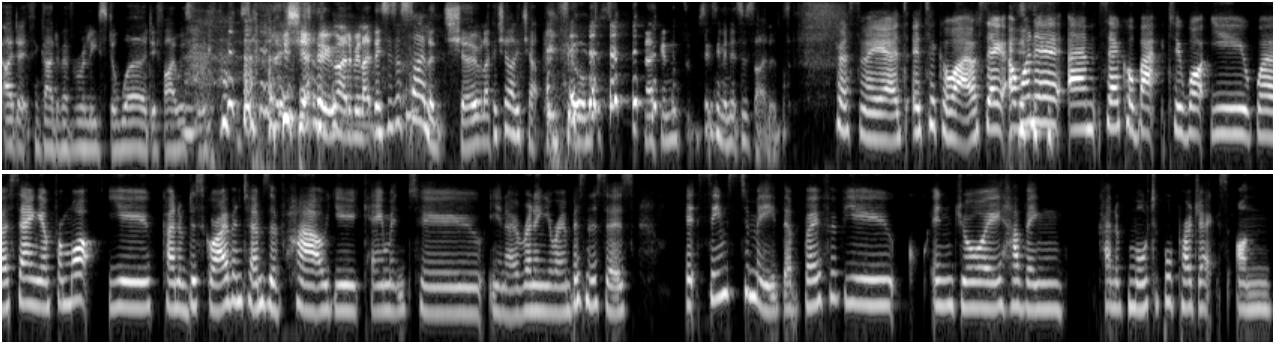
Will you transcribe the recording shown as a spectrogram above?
I don't think I'd have ever released a word if I was doing a solo show. I'd have been like, this is a silence show, like a Charlie Chaplin film, just second, 60 minutes of silence. Trust me, yeah, it, it took a while. So I want to um, circle back to what you were saying and from what you kind of describe in terms of how you came into, you know, running your own businesses. It seems to me that both of you enjoy having kind of multiple projects on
